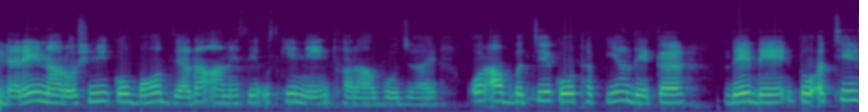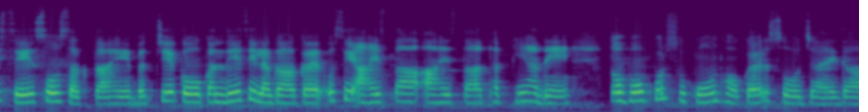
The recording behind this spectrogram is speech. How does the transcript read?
डरे, ना रोशनी को बहुत ज़्यादा आने से उसकी नींद ख़राब हो जाए। और आप बच्चे को थप्पियाँ देकर दे दें तो अच्छे से सो सकता है। बच्चे को कंधे से लगाकर उसे आहिस्ता आहिस्ता थप्पियाँ दें तो वो पुरसकून होकर सो जाएगा।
